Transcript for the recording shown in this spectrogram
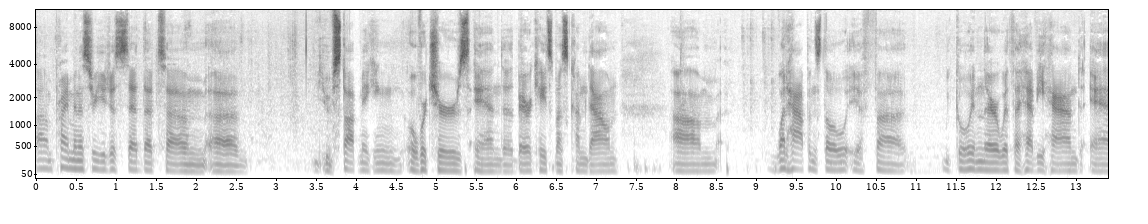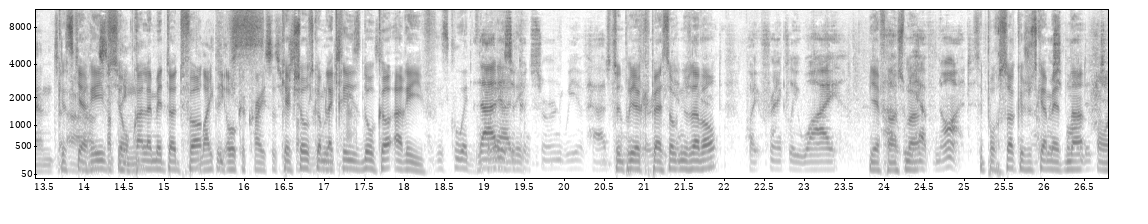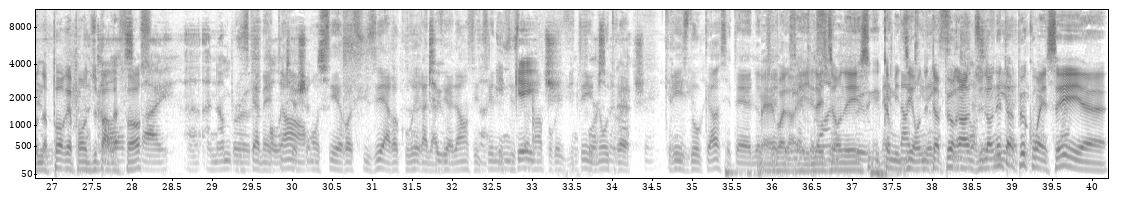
Um, Prime Minister, you just said that um, uh, you've stopped making overtures and the barricades must come down. Um, what happens though if uh, we go in there with a heavy hand and Qu'est-ce qui uh, arrive si on something prend la méthode forte like the et Oka que crisis or quelque chose something comme la crise d'Oka arrive? C'est une préoccupation que nous avons. and Quite frankly, why Bien uh, franchement, we have not c'est pour ça que jusqu'à maintenant, on n'a pas répondu par la force. Uh, Jusqu'à maintenant, on s'est refusé à recourir à la to, violence, uh, dit-il, justement pour éviter une autre crise d'Oka. C'était l'objet Mais de voilà, cette il a dit, on est, question. comme il dit, on est un peu rendu là, on est un peu coincé. euh,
